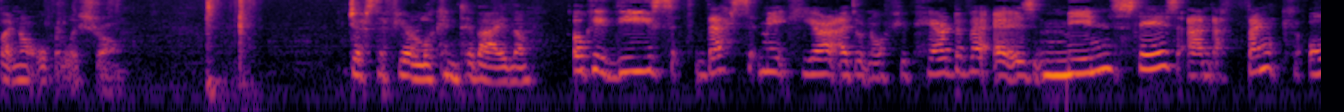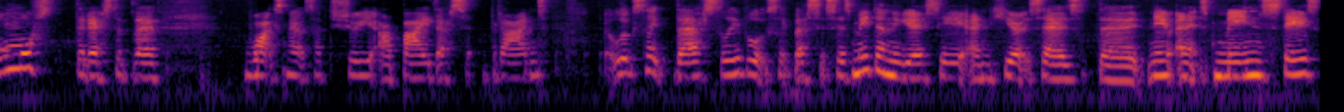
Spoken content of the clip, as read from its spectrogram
but not overly strong. Just if you're looking to buy them. Okay, these, this make here, I don't know if you've heard of it, it is Mainstays and I think almost the rest of the wax melts I have to show you are by this brand. It looks like this, the label looks like this, it says made in the USA and here it says the name and it's Mainstays.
